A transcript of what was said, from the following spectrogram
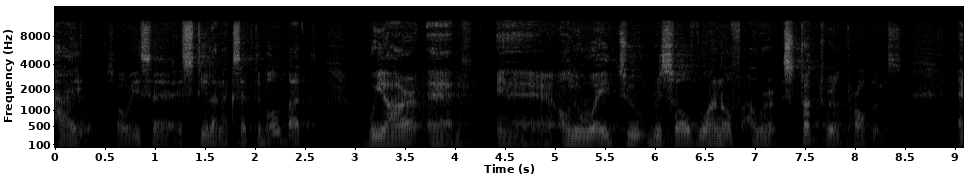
high, so it's uh, still unacceptable, but we are um, uh, on the way to resolve one of our structural problems, uh,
